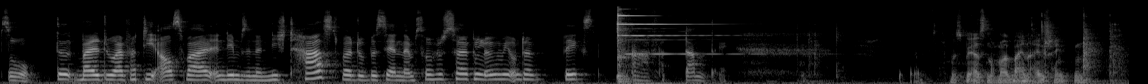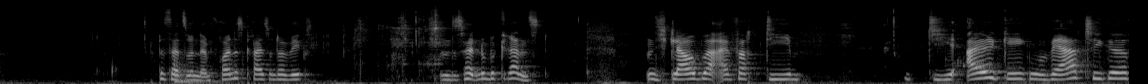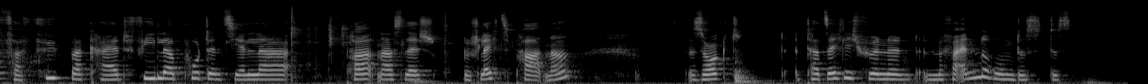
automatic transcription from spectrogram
So, weil du einfach die Auswahl in dem Sinne nicht hast, weil du bist ja in deinem Social Circle irgendwie unterwegs. Ah, verdammt, ey. Ich muss mir erst nochmal Wein einschenken. Du bist halt so in deinem Freundeskreis unterwegs. Und das ist halt nur begrenzt. Und ich glaube einfach, die, die allgegenwärtige Verfügbarkeit vieler potenzieller Partner slash Geschlechtspartner sorgt tatsächlich für eine, eine Veränderung des, des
